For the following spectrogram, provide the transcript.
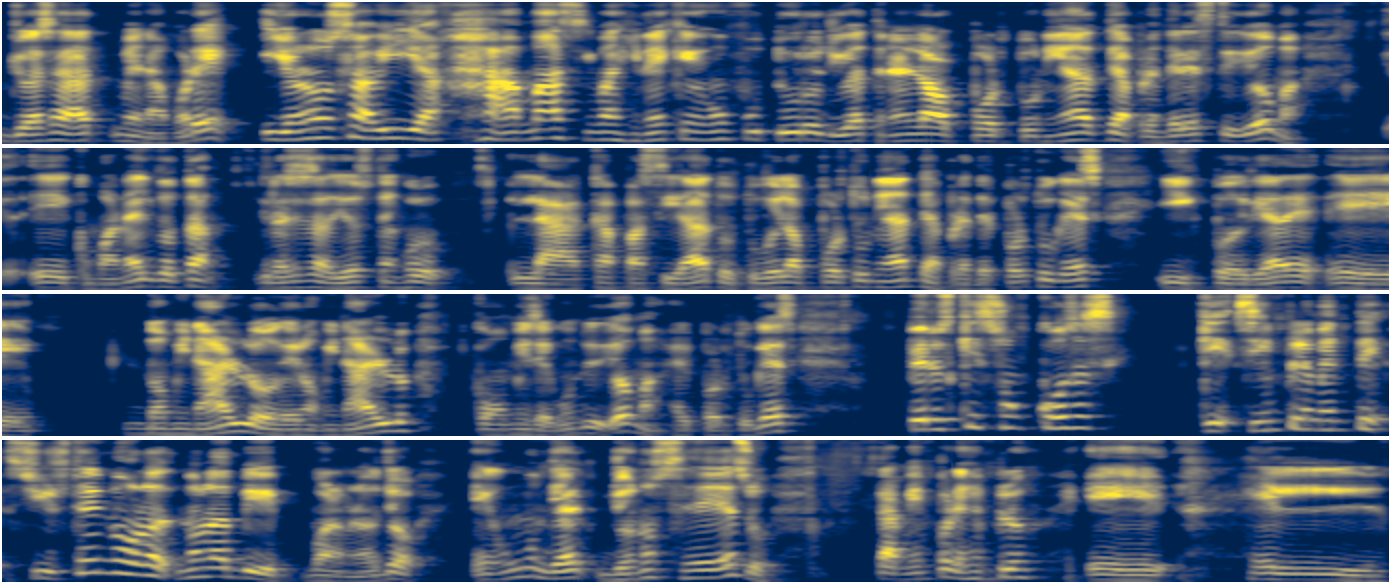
yo a esa edad me enamoré y yo no sabía, jamás imaginé que en un futuro yo iba a tener la oportunidad de aprender este idioma. Eh, como anécdota, gracias a Dios tengo la capacidad o tuve la oportunidad de aprender portugués y podría eh, nominarlo, denominarlo como mi segundo idioma, el portugués. Pero es que son cosas que simplemente, si usted no, no las vive, bueno, menos yo, en un mundial, yo no sé de eso. También, por ejemplo, eh, el,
